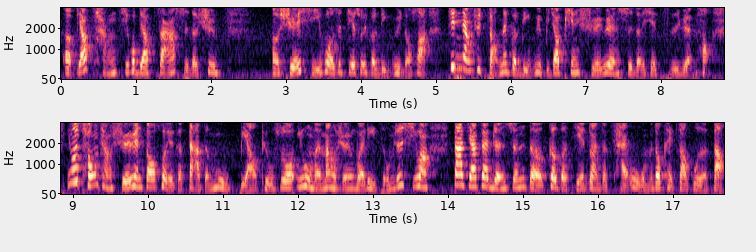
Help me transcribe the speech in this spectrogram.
呃比较长期或比较扎实的去。呃，学习或者是接触一个领域的话，尽量去找那个领域比较偏学院式的一些资源哈，因为通常学院都会有一个大的目标，比如说以我们曼谷学院为例子，我们就是希望大家在人生的各个阶段的财务，我们都可以照顾得到，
